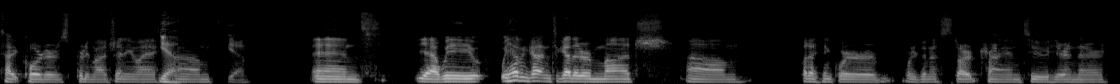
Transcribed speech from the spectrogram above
tight quarters pretty much anyway. Yeah. Um, Yeah. And yeah, we we haven't gotten together much, um, but I think we're we're gonna start trying to here and there.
